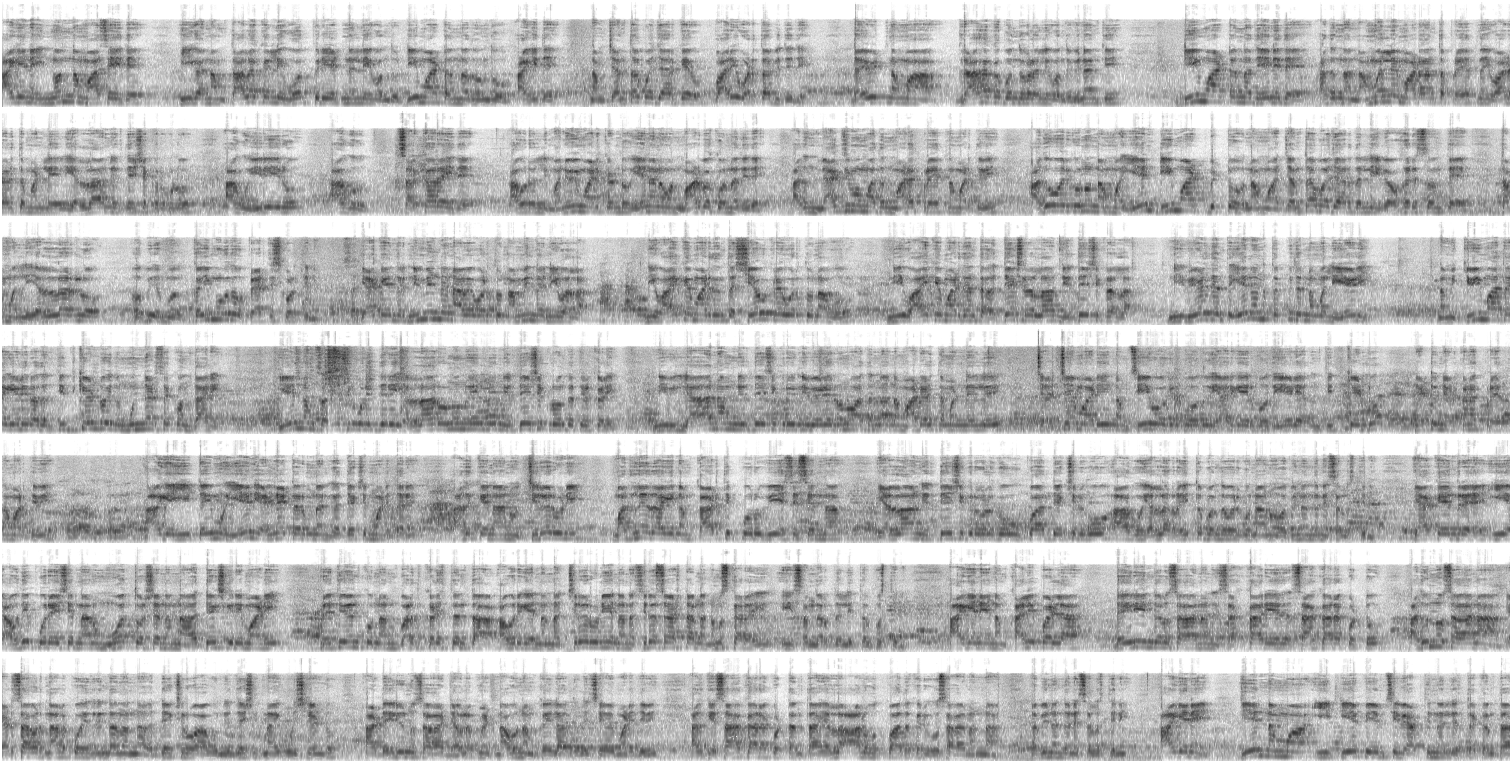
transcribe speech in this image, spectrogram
ಹಾಗೆಯೇ ಇನ್ನೊಂದು ನಮ್ಮ ಆಸೆ ಇದೆ. ಈಗ ನಮ್ಮ ತಾಲೂಕಲ್ಲಿ ಓದ್ ಪೀರಿಯಡ್ನಲ್ಲಿ ಒಂದು ಡಿಮಾರ್ಟ್ ಅನ್ನೋದೊಂದು ಆಗಿದೆ. ನಮ್ಮ ಜನತಾ ಬಜಾರ್ಗೆ ಭಾರಿ ಹೊಡೆತ ಬಿದ್ದಿದೆ. ದಯವಿಟ್ಟು ನಮ್ಮ ಗ್ರಾಹಕ ಬಂಧುಗಳಲ್ಲಿ ಒಂದು ವಿನಂತಿ. ಡಿಮಾರ್ಟ್ ಅನ್ನೋದು ಏನಿದೆ, ಅದನ್ನು ನಮ್ಮಲ್ಲೇ ಮಾಡೋಂಥ ಪ್ರಯತ್ನ ಈ ಆಡಳಿತ ಮಂಡಳಿಯಲ್ಲಿ ಎಲ್ಲ ನಿರ್ದೇಶಕರುಗಳು ಹಾಗೂ ಹಿರಿಯರು ಹಾಗೂ ಸರ್ಕಾರ ಇದೆ. ಅವರಲ್ಲಿ ಮನವಿ ಮಾಡಿಕೊಂಡು ಏನೋ ಒಂದು ಮಾಡಬೇಕು ಅನ್ನೋದಿದೆ. ಅದನ್ನು ಮ್ಯಾಕ್ಸಿಮಮ್ ಅದನ್ನು ಮಾಡೋಕ್ಕೆ ಪ್ರಯತ್ನ ಮಾಡ್ತೀವಿ. ಅದುವರೆಗೂ ನಮ್ಮ ಏನು ಡಿಮಾರ್ಟ್ ಬಿಟ್ಟು ನಮ್ಮ ಜನತಾ ಬಜಾರ್ದಲ್ಲಿ ವ್ಯವಹರಿಸುವಂತೆ ತಮ್ಮಲ್ಲಿ ಎಲ್ಲರಲ್ಲೂ ಅಭಿ ಕೈ ಮುಗಿದು ಪ್ರಾರ್ಥಿಸ್ಕೊಳ್ತೀನಿ. ಯಾಕೆಂದ್ರೆ ನಿಮ್ಮಿಂದ ನಾವೇ ಹೊರತು ನಮ್ಮಿಂದ ನೀವಲ್ಲ. ನೀವು ಆಯ್ಕೆ ಮಾಡಿದಂಥ ಸೇವಕರೇ ಹೊರತು ನಾವು, ನೀವು ಆಯ್ಕೆ ಮಾಡಿದಂಥ ಅಧ್ಯಕ್ಷರಲ್ಲ, ನಿರ್ದೇಶಕರಲ್ಲ, ನೀವು ಹೇಳಿದಂಥ ಏನನ್ನು ತಪ್ಪಿದ್ರೆ ನಮ್ಮಲ್ಲಿ ಹೇಳಿ. ನಮಗೆ ಕಿವಿ ಮಾತಾಗಿ ಹೇಳಿರೋ ಅದನ್ನು ತಿದ್ಕೊಂಡು ಇದನ್ನು ಮುನ್ನಡೆಸೋಕೆ ಒಂದು ದಾರಿ. ಏನು ನಮ್ಮ ಸದಸ್ಯರುಗಳಿದ್ದೀರಿ? ಎಲ್ಲಾರು ಇಲ್ಲಿ ನಿರ್ದೇಶಕರು ಅಂತ ತಿಳ್ಕೊಳ್ಳಿ. ನೀವು ಇಲ್ಲಿ ಯಾವ ನಮ್ಮ ನಿರ್ದೇಶಕರು ನೀವು ಹೇಳಿದ್ರು ಅದನ್ನ ನಮ್ಮ ಆಡಳಿತ ಮಂಡಳಿಯಲ್ಲಿ ಚರ್ಚೆ ಮಾಡಿ ನಮ್ಮ ಸಿ ಹೋಗಿರ್ಬೋದು ಯಾರಿಗೆ ಇರ್ಬೋದು ಹೇಳಿ ಅದನ್ನ ತಿದ್ಕೊಂಡು ನೆಟ್ಟು ನಡ್ಕೊಳಕ್ಕೆ ಪ್ರಯತ್ನ ಮಾಡ್ತೀವಿ. ಹಾಗೆ ಈ ಟೈಮು ಏನು ಎರಡನೇ ಟರ್ಮ್ ನನಗೆ ಅಧ್ಯಕ್ಷರು ಮಾಡಿದ್ದಾರೆ, ಅದಕ್ಕೆ ನಾನು ಚಿರಋಣಿ. ಮೊದಲನೇದಾಗಿ ನಮ್ಮ ಕಾಡ್ತಿಪ್ಪೂರು ವಿ ಎಸ್ ಎಸ್ ಎನ್ನ ಎಲ್ಲ ನಿರ್ದೇಶಕರುಗಳಿಗೂ, ಉಪಾಧ್ಯಕ್ಷರಿಗೂ ಹಾಗೂ ಎಲ್ಲ ರೈತ ಬಂಧುವರಿಗೂ ನಾನು ಅಭಿನಂದನೆ ಸಲ್ಲಿಸ್ತೀನಿ. ಯಾಕೆ ಅಂದರೆ ಈ ಅವಧಿ ಪೂರೈಸಿ ನಾನು ಮೂವತ್ತು ವರ್ಷ ನನ್ನ ಮಾಡಿ ಪ್ರತಿಯೊಂದಕ್ಕೂ ನಾನು ಬರೆದು ಕಳಿಸಿದಂಥ ಅವರಿಗೆ ನನ್ನ ಚಿರಋಣಿ, ನನ್ನ ಶಿರಸಾಷ್ಟಾಂಗ ನಮಸ್ಕಾರ ಈ ಸಂದರ್ಭದಲ್ಲಿ ತಲುಪಿಸ್ತೀನಿ. ಹಾಗೆಯೇ ನಮ್ಮ ಕಾಲಿಪಳ್ಳ ಡೈರಿಯಿಂದಲೂ ಸಹ ನನಗೆ ಸಹಕಾರಿ, ಸಹಕಾರ ಕೊಟ್ಟು ಅದನ್ನು ಸಹ ನಾ ಎರಡು ಸಾವಿರದ ನಾಲ್ಕು ಐದರಿಂದ ನನ್ನ ಅಧ್ಯಕ್ಷರು ಹಾಗೂ ನಿರ್ದೇಶಕನಾಗಿ ಉಳಿಸ್ಕೊಂಡು ಆ ಡೈರಿನೂ ಸಹ ಡೆವಲಪ್ಮೆಂಟ್ ನಾವು ನಮ್ಮ ಕೈಲಾದ ದಳಿ ಸೇವೆ ಮಾಡಿದ್ದೀವಿ. ಅದಕ್ಕೆ ಸಹಕಾರ ಕೊಟ್ಟಂಥ ಎಲ್ಲ ಹಾಲು ಉತ್ಪಾದಕರಿಗೂ ಸಹ ನನ್ನ ಅಭಿನಂದನೆ ಸಲ್ಲಿಸ್ತೀನಿ. ಹಾಗೆಯೇ ಏನು ನಮ್ಮ ಈ T A P M C ವ್ಯಾಪ್ತಿನಲ್ಲಿರ್ತಕ್ಕಂಥ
